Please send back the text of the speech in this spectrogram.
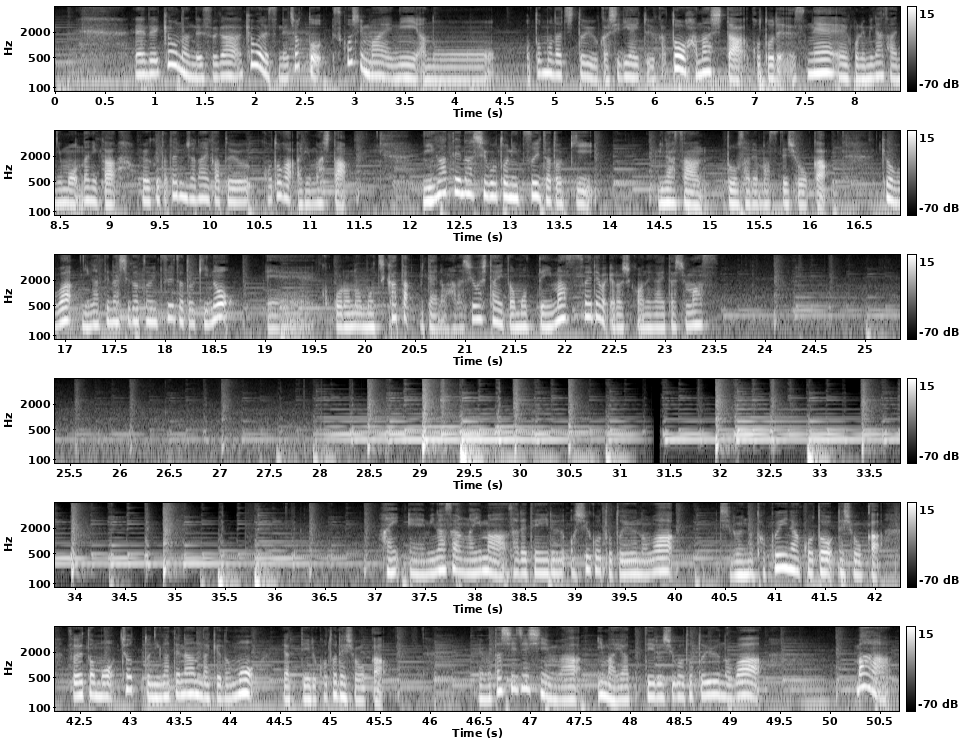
で今日なんですが今日はですねちょっと少し前にあのお友達というか知り合いというかと話したことでですね、えこれ皆さんにも何かお役立てるんじゃないかということがありました。苦手な仕事に就いた時皆さんどうされますでしょうか？今日は苦手な仕事に就いた時の、えー、心の持ち方みたいなお話をしたいと思っています。それではよろしくお願いいたします。はい、えー、皆さんが今されているお仕事というのは自分の得意なことでしょうか？それともちょっと苦手なんだけどもやっていることでしょうか？私自身は今やっている仕事というのはまあ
